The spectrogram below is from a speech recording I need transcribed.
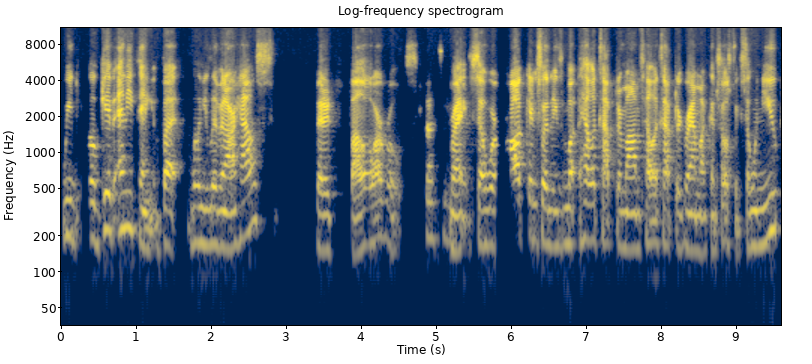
we will give anything, but when you live in our house, better follow our rules, That's right? So we're all control these helicopter moms, helicopter grandma control freaks. So when you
